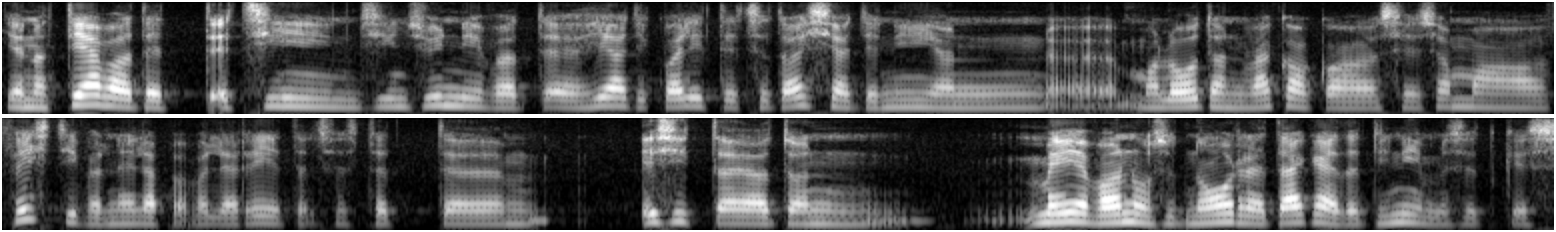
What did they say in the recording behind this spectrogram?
ja nad teavad, et, et siin, siin sünnivad head ja kvaliteetsed asjad ja nii on, ma loodan väga ka seesama festival neljapäeval ja reedel, sest et äh, esitajad on meievanused noored ägedad inimesed, kes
